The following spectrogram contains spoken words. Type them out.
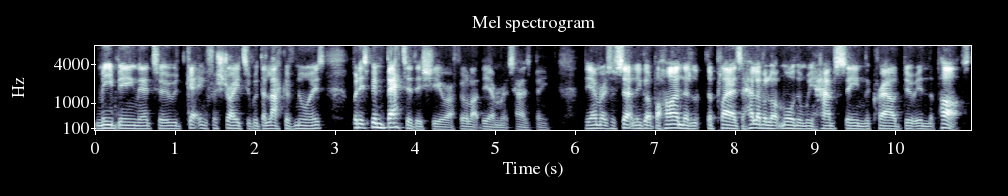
Me being there too, getting frustrated with the lack of noise. But it's been better this year, I feel like the Emirates has been. The Emirates have certainly got behind the, the players a hell of a lot more than we have seen the crowd do in the past.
